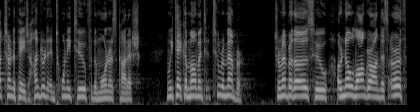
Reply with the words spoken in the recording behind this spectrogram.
Now turn to page 122 for the Mourner's Kaddish, and we take a moment to remember, to remember those who are no longer on this earth,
